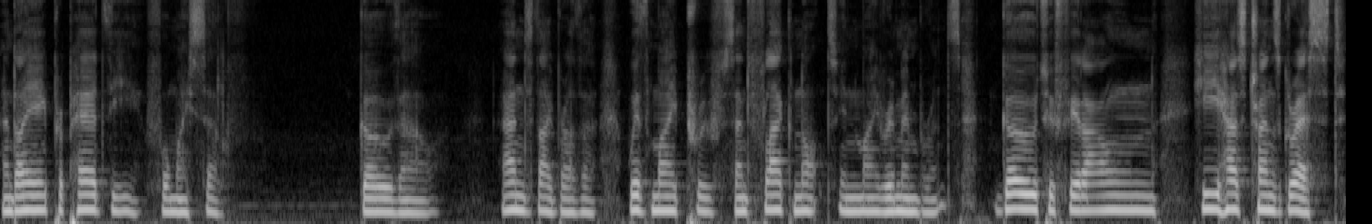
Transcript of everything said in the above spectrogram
and I prepared thee for myself. Go thou and thy brother with my proofs, and flag not in my remembrance. Go to Firaun, he has transgressed,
